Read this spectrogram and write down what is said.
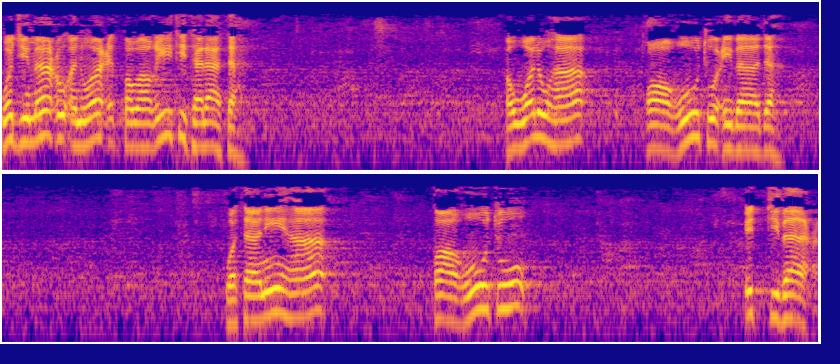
وجماع أنواع الطواغيت ثلاثة. أولها طاغوت عبادة. وثانيها طاغوت اتباع.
